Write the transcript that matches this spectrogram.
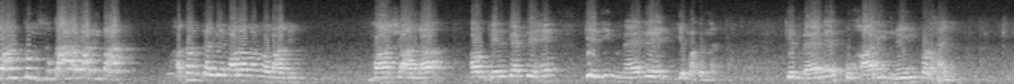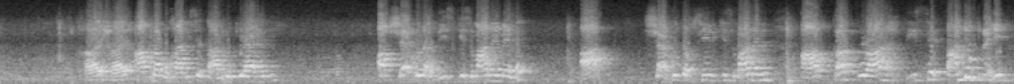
وانتم سکارا والی بات ختم کر گئے مولانا نعمانی ماشاءاللہ، اور پھر کہتے ہیں کہ جی میں نے یہ پکڑنا کہ میں نے بخاری نہیں پڑھائی۔ ہائے ہائے، آپ کا بخاری سے تعلق کیا ہے جی؟ اب شیخ الحدیث کس معنی میں ہے آپ شیخ التفسیر کس معنی میں؟ آپ کا قرآن حدیث سے تعلق نہیں،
